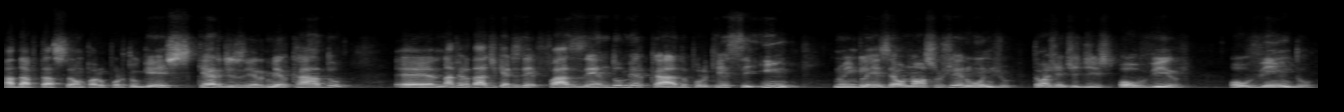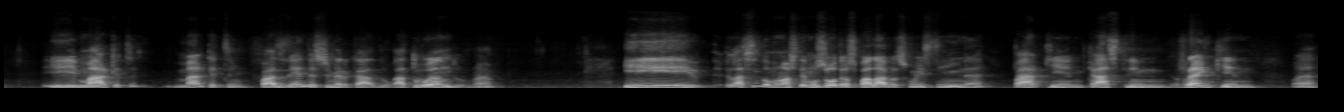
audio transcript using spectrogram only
adaptação para o português, quer dizer mercado, é, na verdade, quer dizer fazendo mercado, porque esse in no inglês é o nosso gerúndio. Então a gente diz ouvir, ouvindo e marketing, marketing fazendo esse mercado, atuando, né? E assim como nós temos outras palavras com esse in, né? Parking, casting, ranking, né?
